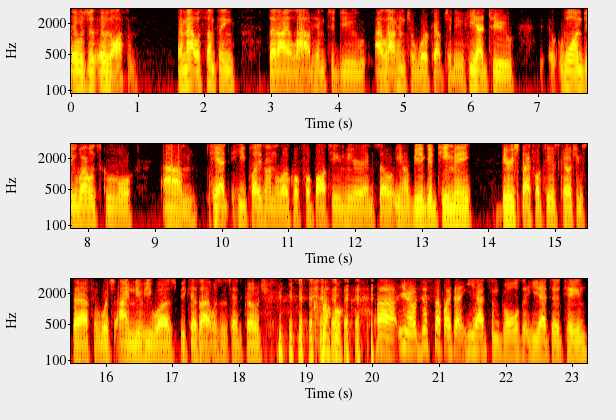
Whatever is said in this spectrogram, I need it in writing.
it was just, it was awesome. And that was something that I allowed him to do. I allowed him to work up to do. He had to, one, do well in school. Um, he had, he plays on the local football team here. And so, you know, be a good teammate, be respectful to his coaching staff, which I knew he was because I was his head coach. so, uh, you know, just stuff like that. He had some goals that he had to attain,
